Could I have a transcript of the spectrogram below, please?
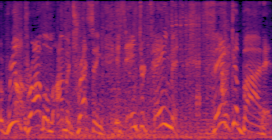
The real problem I'm addressing is entertainment. Think about it.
